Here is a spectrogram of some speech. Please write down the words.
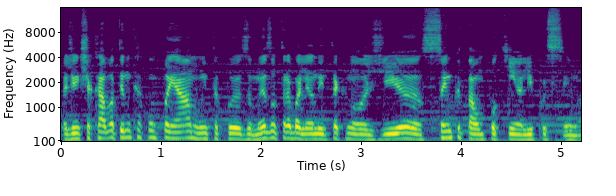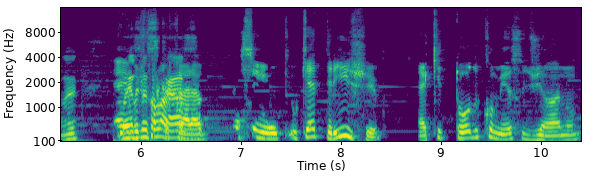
A gente acaba tendo que acompanhar muita coisa, mesmo trabalhando em tecnologia, sempre tá um pouquinho ali por cima, né? É, Mas eu vou te falar, caso- cara, assim, o que é triste é que todo começo de ano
